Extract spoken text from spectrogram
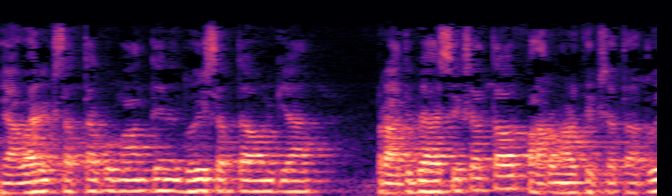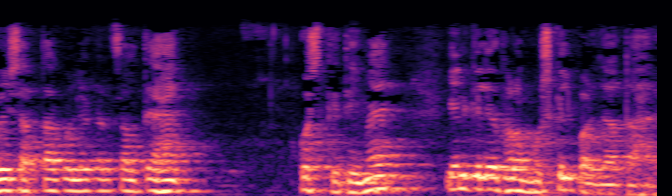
व्यावहारिक सत्ता को मानते नहीं दो ही सत्ता उनके यहाँ, प्रातिभाषिक सत्ता और पारमार्थिक सत्ता, दो ही सत्ता को लेकर चलते हैं। उस स्थिति में इनके लिए थोड़ा मुश्किल पड़ जाता है।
